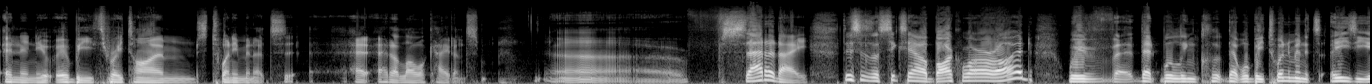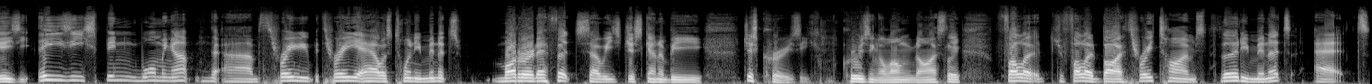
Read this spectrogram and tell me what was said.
And then it'll, be three times 20 minutes at, at a lower cadence uh, Saturday. This is a six-hour bike ride with uh, that will include that will be twenty minutes easy, easy, easy spin warming up. Um, three three hours twenty minutes moderate effort. So he's just going to be just cruising, cruising along nicely. Followed followed by three times thirty minutes at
